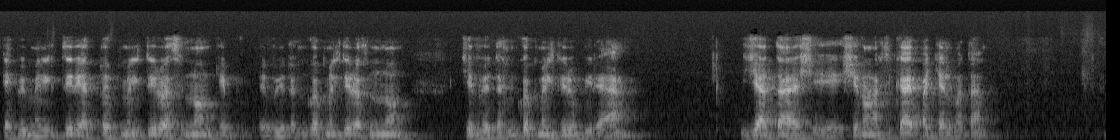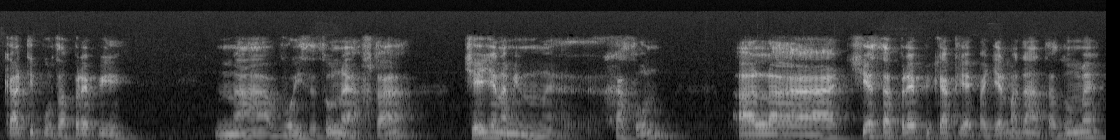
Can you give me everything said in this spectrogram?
επιμελητήρια, το Επιμελητήριο Αθηνών και Βιοτεχνικό Επιμελητήριο Αθηνών και Βιοτεχνικό Επιμελητήριο Πειραιά για τα χειρονακτικά επαγγέλματα, κάτι που θα πρέπει να βοηθηθούν αυτά και για να μην χαθούν, αλλά και θα πρέπει κάποια επαγγέλματα να τα δούμε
